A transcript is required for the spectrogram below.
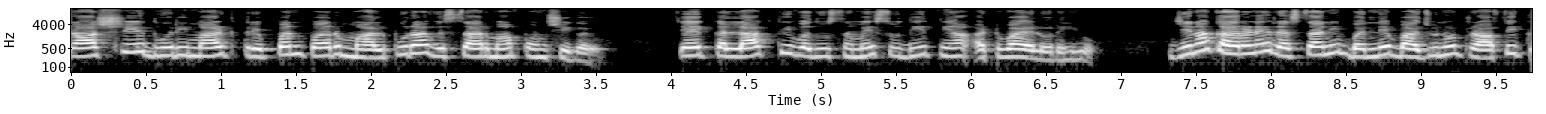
રાષ્ટ્રીય ધોરીમાર્ગ ત્રેપન પર માલપુરા વિસ્તારમાં પહોંચી ગયો. તે એક કલાકથી વધુ સમય સુધી ત્યાં અટવાયેલો રહ્યો, જેના કારણે રસ્તાની બંને બાજુનો ટ્રાફિક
